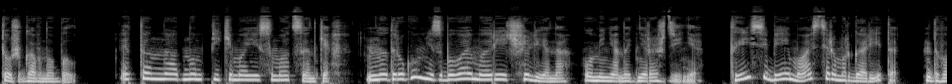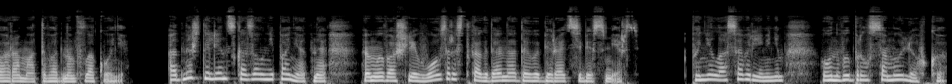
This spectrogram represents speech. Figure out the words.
тоже говно был. Это на одном пике моей самооценки, на другом незабываемая речь Лена у меня на дне рождения. «Ты себе и мастер, и Маргарита». Два аромата в одном флаконе. Однажды Лен сказал непонятное. Мы вошли в возраст, когда надо выбирать себе смерть. Поняла со временем. Он выбрал самую легкую.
